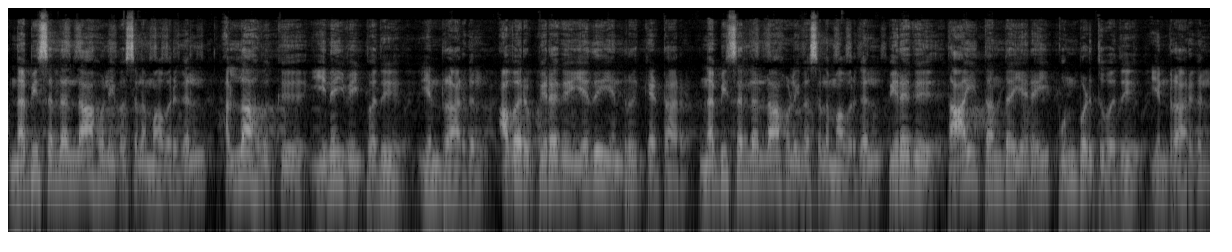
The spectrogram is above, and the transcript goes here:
நபி ஸல்லல்லாஹு அலிவசலம் அவர்கள் அல்லாஹுக்கு இணை வைப்பது என்றார்கள். அவர் பிறகு எது? என்று கேட்டார். நபி ஸல்லல்லாஹு அலிவசலம் அவர்கள் பிறகு தாய் தந்தையரை புண்படுத்துவது என்றார்கள்.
